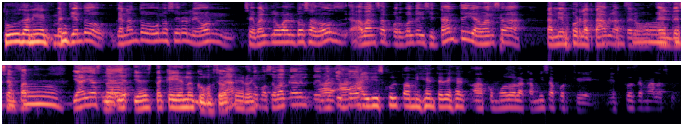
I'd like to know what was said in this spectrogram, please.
Tú, Daniel. Me entiendo, ganando 1 a 0 León, se va al global 2 a 2, avanza por gol de visitante y avanza también por la tabla, pero el desempate. Ya, ya está. Ya, ya, se está cayendo como se va a caer hoy. Como se va a caer el, ah, equipo. Ah, ay, disculpa, mi gente, deja acomodo la camisa porque esto es de mala suerte.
